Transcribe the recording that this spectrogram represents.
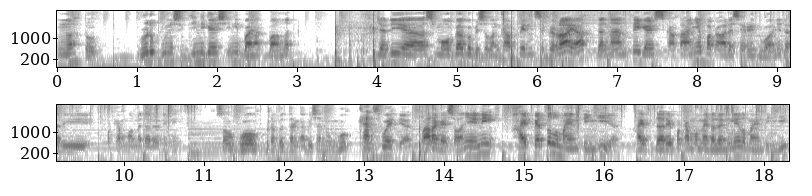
ngeh tuh. Gue udah punya segini guys, ini banyak banget. Jadi ya semoga gue bisa lengkapin segera ya. Dan nanti guys, katanya bakal ada seri 2-nya dari Pokemon Medallion ini. So gue bener-bener nggak bisa nunggu. Can't wait ya. Parah guys, soalnya ini hype-nya tuh lumayan tinggi ya. Hype dari Pokemon Medallion ini lumayan tinggi.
